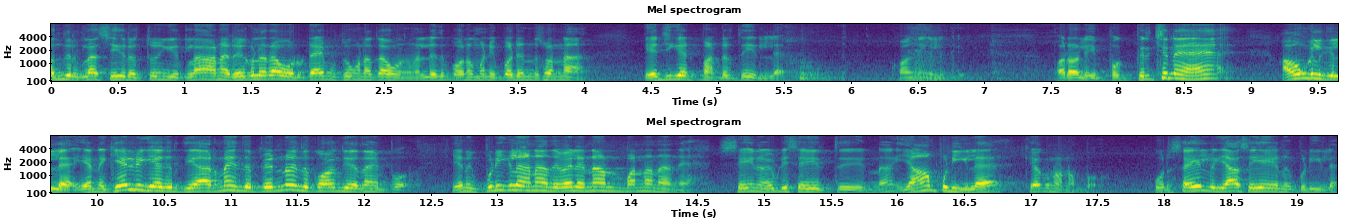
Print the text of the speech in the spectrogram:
வந்திருக்கலாம் சீக்கிரம் தூங்கிருக்கலாம். ஆனால் ரெகுலராக ஒரு டைம் தூங்கினா தான் உனக்கு நல்லது. பன்னெண்டு மணி படுன்னு சொன்னால் எஜுகேட் பண்ணுறது இல்லை. குழந்தைங்களுக்கு. பரவாயில்ல. இப்போ பிரச்சனை அவங்களுக்கு இல்லை. என்னை கேள்வி கேட்குறது யாருன்னா இந்த பெண்ணும் இந்த குழந்தைய தான் இப்போது எனக்கு பிடிக்கல ஆனால் அந்த வேலை என்ன பண்ண நான்? செய்யணும். எப்படி செய்யறதுன்னா ஏன் பிடிக்கல? கேட்கணும் நம்ம. ஒரு செயல் ஏன் செய்ய எனக்கு பிடிக்கல?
